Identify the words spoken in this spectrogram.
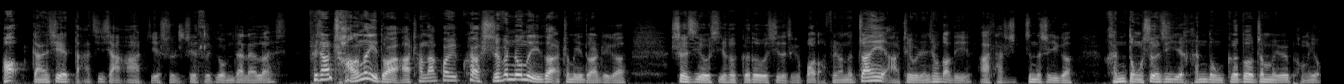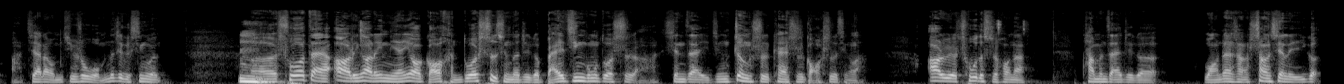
好，感谢打机侠啊，也是这次给我们带来了非常长的一段啊，长达快快要十分钟的一段这么一段这个射击游戏和格斗游戏的这个报道，非常的专业啊。这位仁兄到底啊，他是真的是一个很懂射击也很懂格斗这么一位朋友啊。接下来我们继续说我们的这个新闻。呃，说在二零二零年要搞很多事情的这个白金工作室啊，现在已经正式开始搞事情了。二月初的时候呢，他们在这个网站上上线了一个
